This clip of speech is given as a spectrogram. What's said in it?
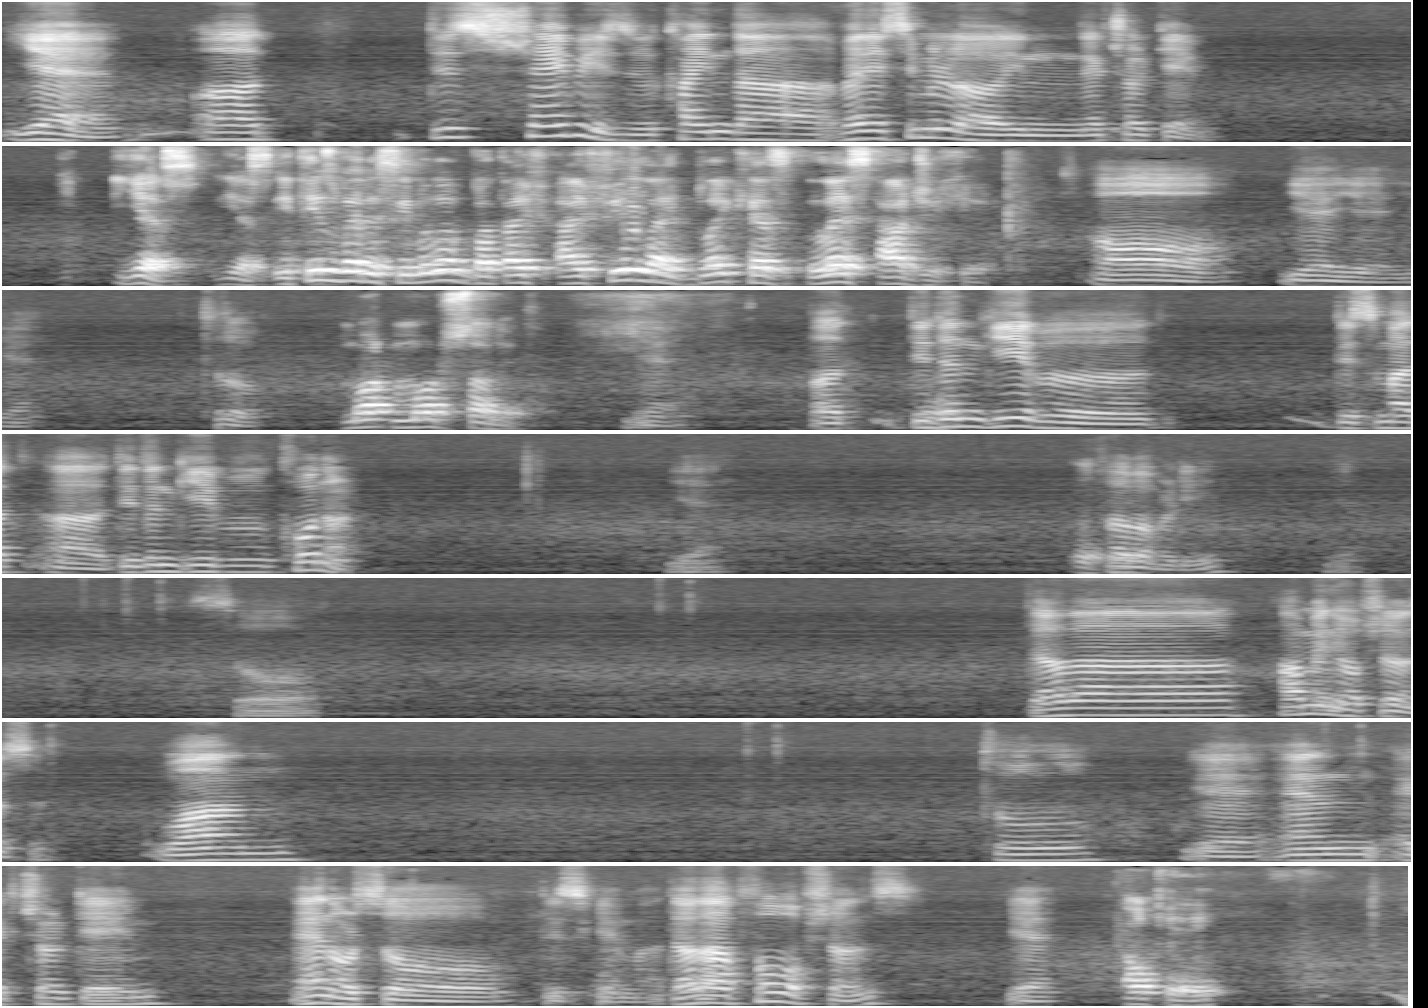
Yeah, uh, this shape is kinda very similar in actual game. Yes, yes, it is very similar, but I, I feel like black has less aji here, Oh, yeah, yeah, yeah, true. more more solid. Yeah, but didn't give uh, this much. Uh, didn't give corner. Yeah. Mhm. probably yeah so there are how many options one two yeah and actual game and also this game there are four options yeah Okay.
